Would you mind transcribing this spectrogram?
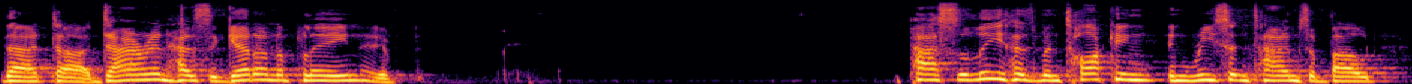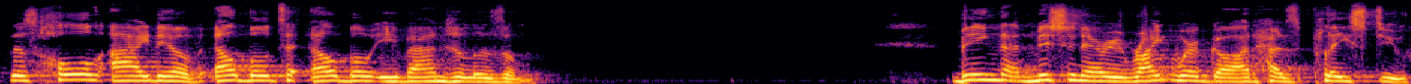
that uh, Darren has to get on a plane. If Pastor Lee has been talking in recent times about this whole idea of elbow to elbow evangelism. Being that missionary right where God has placed you.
